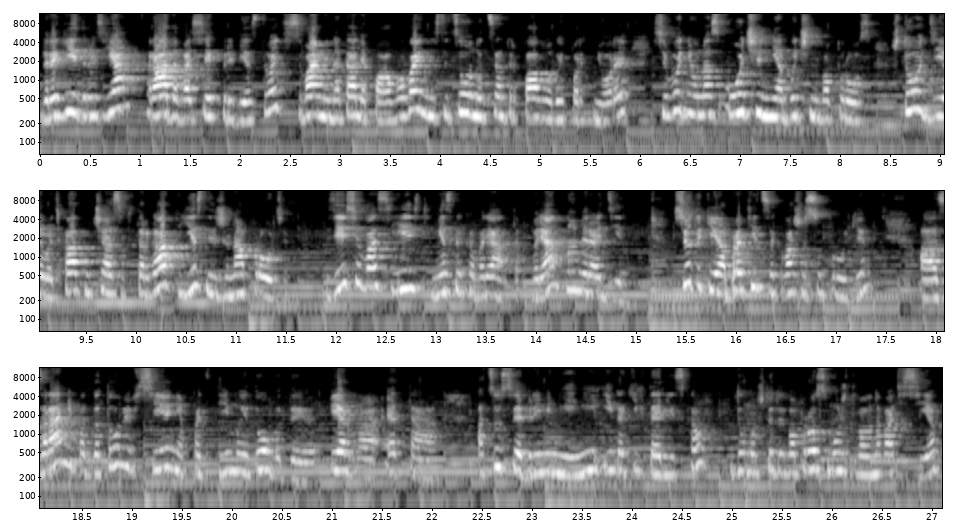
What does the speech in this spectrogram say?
Дорогие друзья, рада вас всех приветствовать. С вами Наталья Павлова, инвестиционный центр Павловы и партнеры. Сегодня у нас очень необычный вопрос. Что делать, как участвовать в торгах, если жена против? Здесь у вас есть несколько вариантов. Вариант номер один все-таки обратиться к вашей супруге, а, заранее подготовив все необходимые доводы. Первое – это отсутствие обременений и каких-то рисков. Думаю, что этот вопрос может волновать всех.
